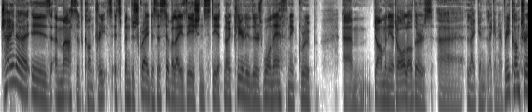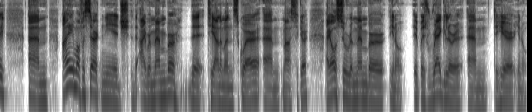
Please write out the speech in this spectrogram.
China is a massive country. It's, it's been described as a civilization state. Now, clearly, there's one ethnic group um, dominate all others, uh, like in like in every country. Um, I'm of a certain age. I remember the Tiananmen Square um, massacre. I also remember, you know, it was regular um, to hear, you know,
